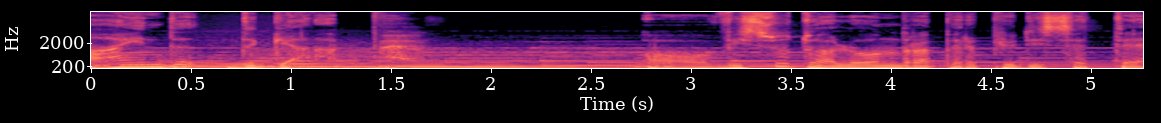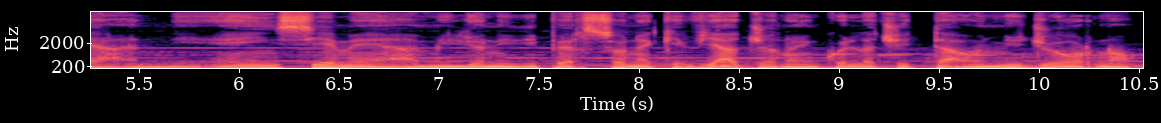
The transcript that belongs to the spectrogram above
Mind the Gap. Ho vissuto a Londra per più di sette anni e insieme a milioni di persone che viaggiano in quella città ogni giorno,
